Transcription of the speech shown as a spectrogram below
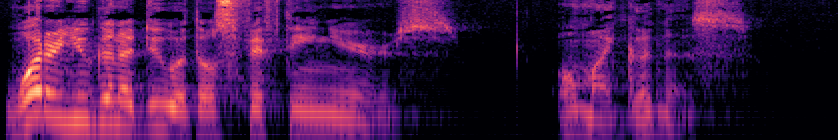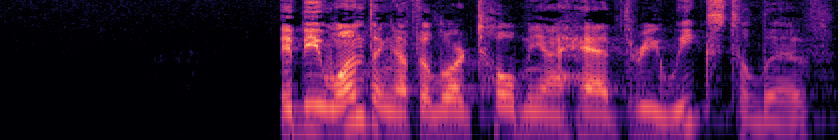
what are you going to do with those 15 years? Oh my goodness. It'd be one thing if the Lord told me I had three weeks to live,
